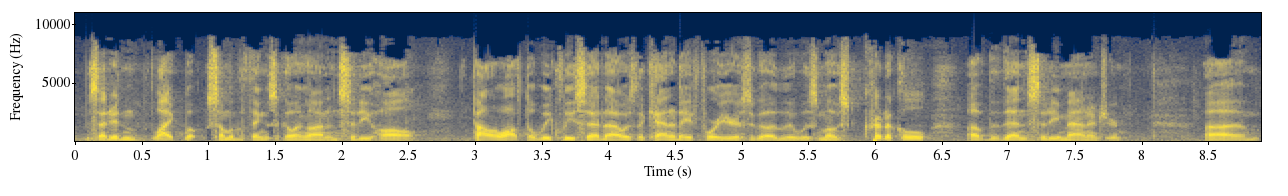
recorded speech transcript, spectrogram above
because I didn't like some of the things going on in City Hall. The Palo Alto Weekly said I was the candidate four years ago that was most critical of the then city manager. Um,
